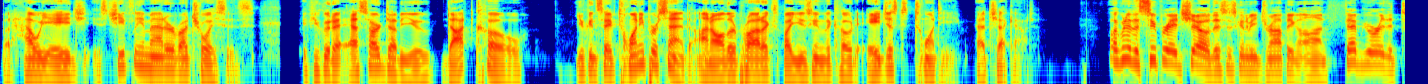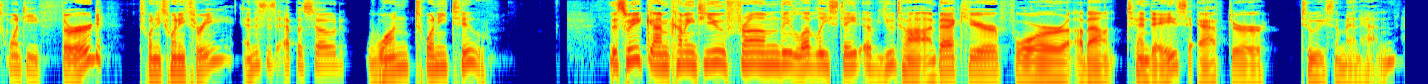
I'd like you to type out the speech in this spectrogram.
but how we age is chiefly a matter of our choices. If you go to srw.co, you can save 20% on all their products by using the code AGEIST20 at checkout. Welcome to the Super Age Show. This is going to be dropping on February the 23rd, 2023, and this is episode 122. This week, I'm coming to you from the lovely state of Utah. I'm back here for about 10 days after two weeks in Manhattan.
